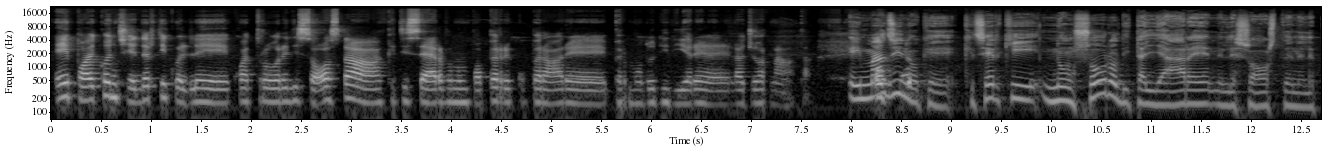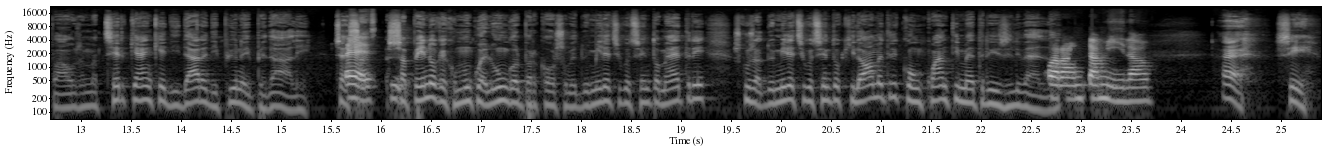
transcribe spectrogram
e poi concederti quelle quattro ore di sosta che ti servono un po' per recuperare, per modo di dire, la giornata. E immagino che, che, cerchi non solo di tagliare nelle soste, nelle pause, ma cerchi anche di dare di più nei pedali. Cioè, eh, sa- sì. sapendo che comunque è lungo il percorso, 2500 metri, scusa, 2500 km con quanti metri di dislivello? 40.000. Eh, sì.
